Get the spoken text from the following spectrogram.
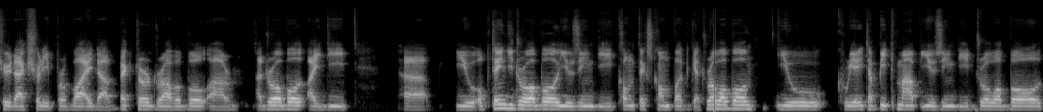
could actually provide a vector drawable or a drawable ID uh, you obtain the drawable using the context compat get drawable. You create a bitmap using the drawable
